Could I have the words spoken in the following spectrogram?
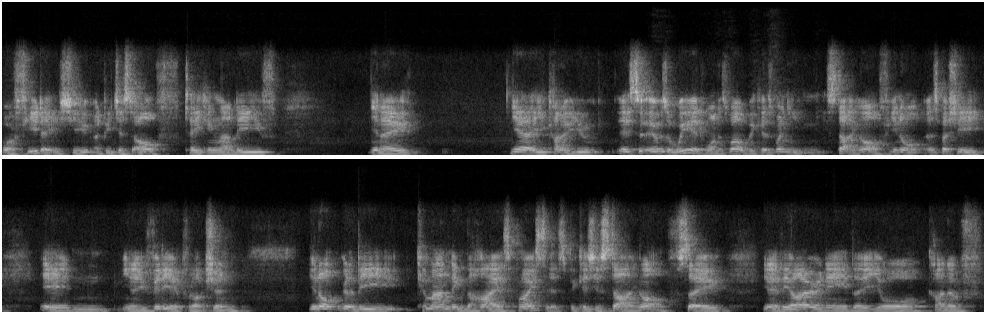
or a few days i'd be just off taking that leave you know yeah, you kind of you. it was a weird one as well because when you starting off, you're not, especially in you know video production, you're not going to be commanding the highest prices because you're starting off. So you know the irony that you're kind of,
